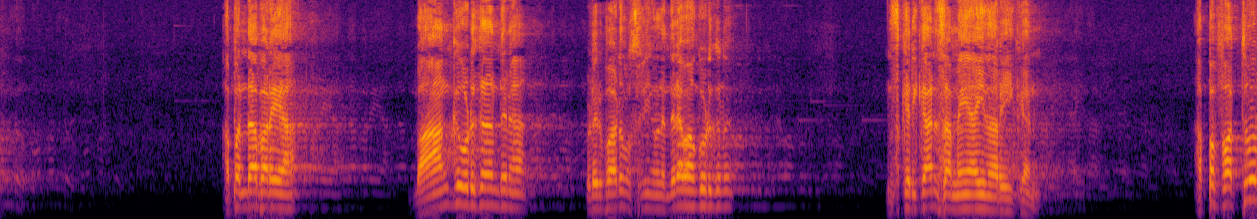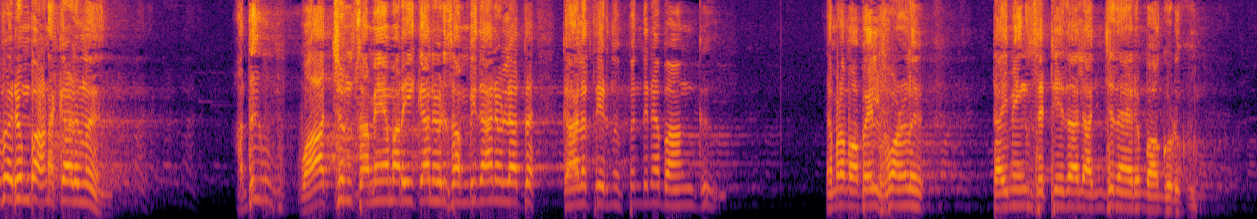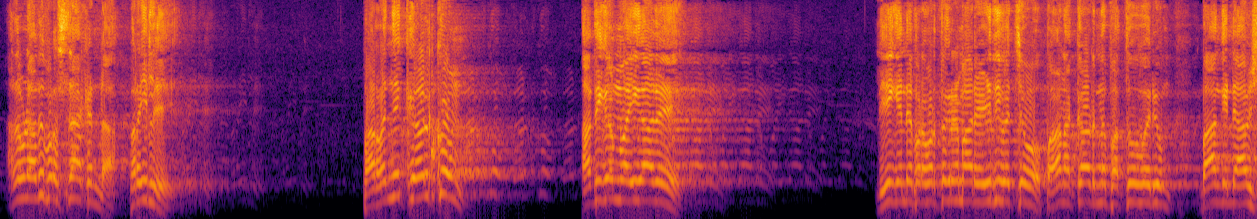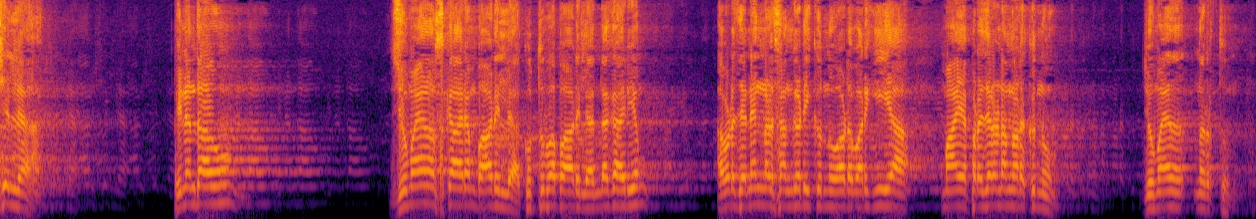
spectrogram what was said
അപ്പൊ എന്താ പറയാ? ബാങ്ക് കൊടുക്കുന്ന എന്തിനാ? ഇവിടെ ഒരുപാട് മുസ്ലിങ്ങൾ എന്തിനാ ബാങ്ക് കൊടുക്കുന്നത്? നിസ്കരിക്കാൻ സമയമായി എന്ന് അറിയിക്കാൻ. അപ്പൊ ഫത്വ വരും പാണക്കാടുന്ന്. അത് വാച്ചും സമയം അറിയിക്കാൻ ഒരു സംവിധാനം ഇല്ലാത്ത കാലത്തായിരുന്നു. ഇപ്പൊ എന്തിനാ ബാങ്ക് നമ്മളെ മൊബൈൽ ഫോണിൽ ടൈമിംഗ് സെറ്റ് ചെയ്താൽ അഞ്ച് നേരം ബാങ്ക് കൊടുക്കും. അതുകൊണ്ട് അത് പ്രശ്നമാക്കണ്ട പറയില്ലേ? പറഞ്ഞ് കേൾക്കും. അധികം വൈകാതെ. ലീഗിന്റെ പ്രവർത്തകന്മാർ എഴുതി വെച്ചോ? പാണക്കാട് നിന്ന് പത്ത് വരും. ബാങ്കിന്റെ ആവശ്യമില്ല. പിന്നെന്താവും? ജുമ നമസ്കാരം പാടില്ല. കുത്തുബ പാടില്ല. എന്താ കാര്യം? അവിടെ ജനങ്ങൾ സംഘടിക്കുന്നു. അവിടെ വർഗീയമായ പ്രചരണം നടക്കുന്നു. ജുമ നിർത്തും.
